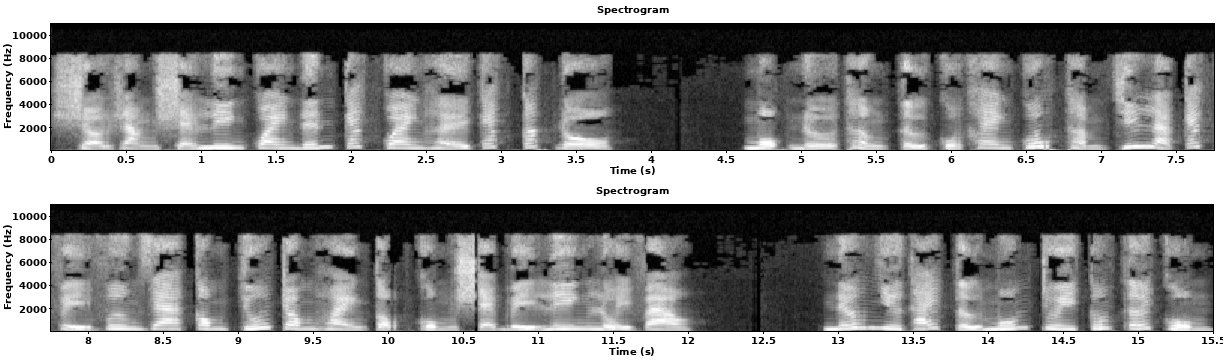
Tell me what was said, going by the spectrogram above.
sợ rằng sẽ liên quan đến các quan hệ các cấp độ. Một nửa thần tử của Khang Quốc thậm chí là các vị vương gia công chúa trong hoàng tộc cùng sẽ bị liên lụy vào. Nếu như thái tử muốn truy cứu tới cùng.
